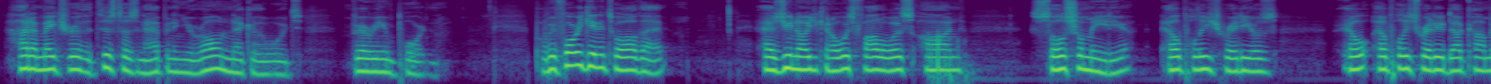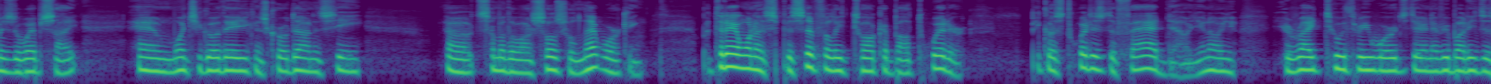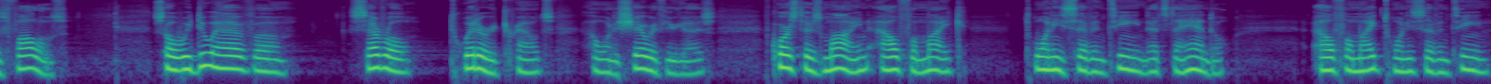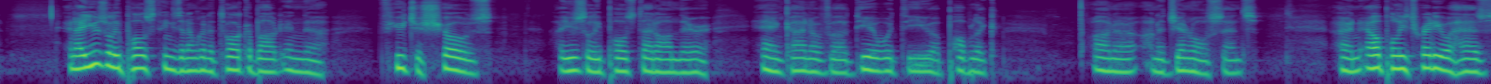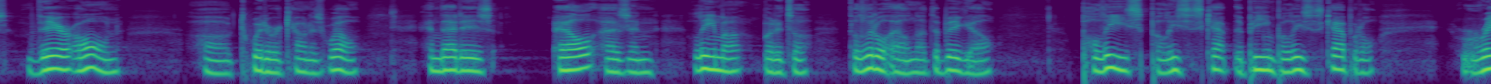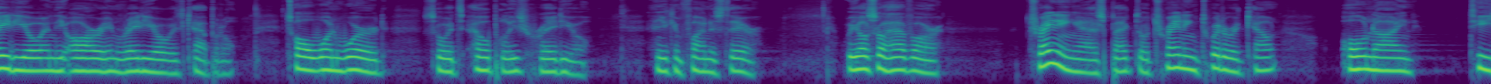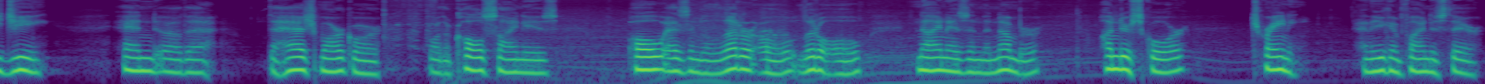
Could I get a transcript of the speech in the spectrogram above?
how to make sure that this doesn't happen in your own neck of the woods. Very important. But before we get into all that, as you know, you can always follow us on social media. El Police Radio's El, elpoliceradio.com is the website. And once you go there, you can scroll down and see uh, some of the, our social networking. But today I want to specifically talk about Twitter because Twitter's the fad now. You know, you, you write two or three words there and everybody just follows. So we do have um, several Twitter accounts I want to share with you guys. Of course, there's mine, Alpha Mike 2017. That's the handle. Alpha Mike 2017. And I usually post things that I'm going to talk about in the future shows. I usually post that on there and kind of uh, deal with the uh, public on a, on a general sense. And El Police Radio has their own uh, Twitter account as well. And that is L as in Lima, but it's a the little L, not the big L. Police, police is cap. The P in police is capital. Radio and the R in radio is capital. It's all one word, so it's El Police Radio, and you can find us there. We also have our training aspect or training Twitter account, 09TG, and uh, the the hash mark or or the call sign is O as in the letter O, little o, nine as in the number, underscore training. And you can find us there.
